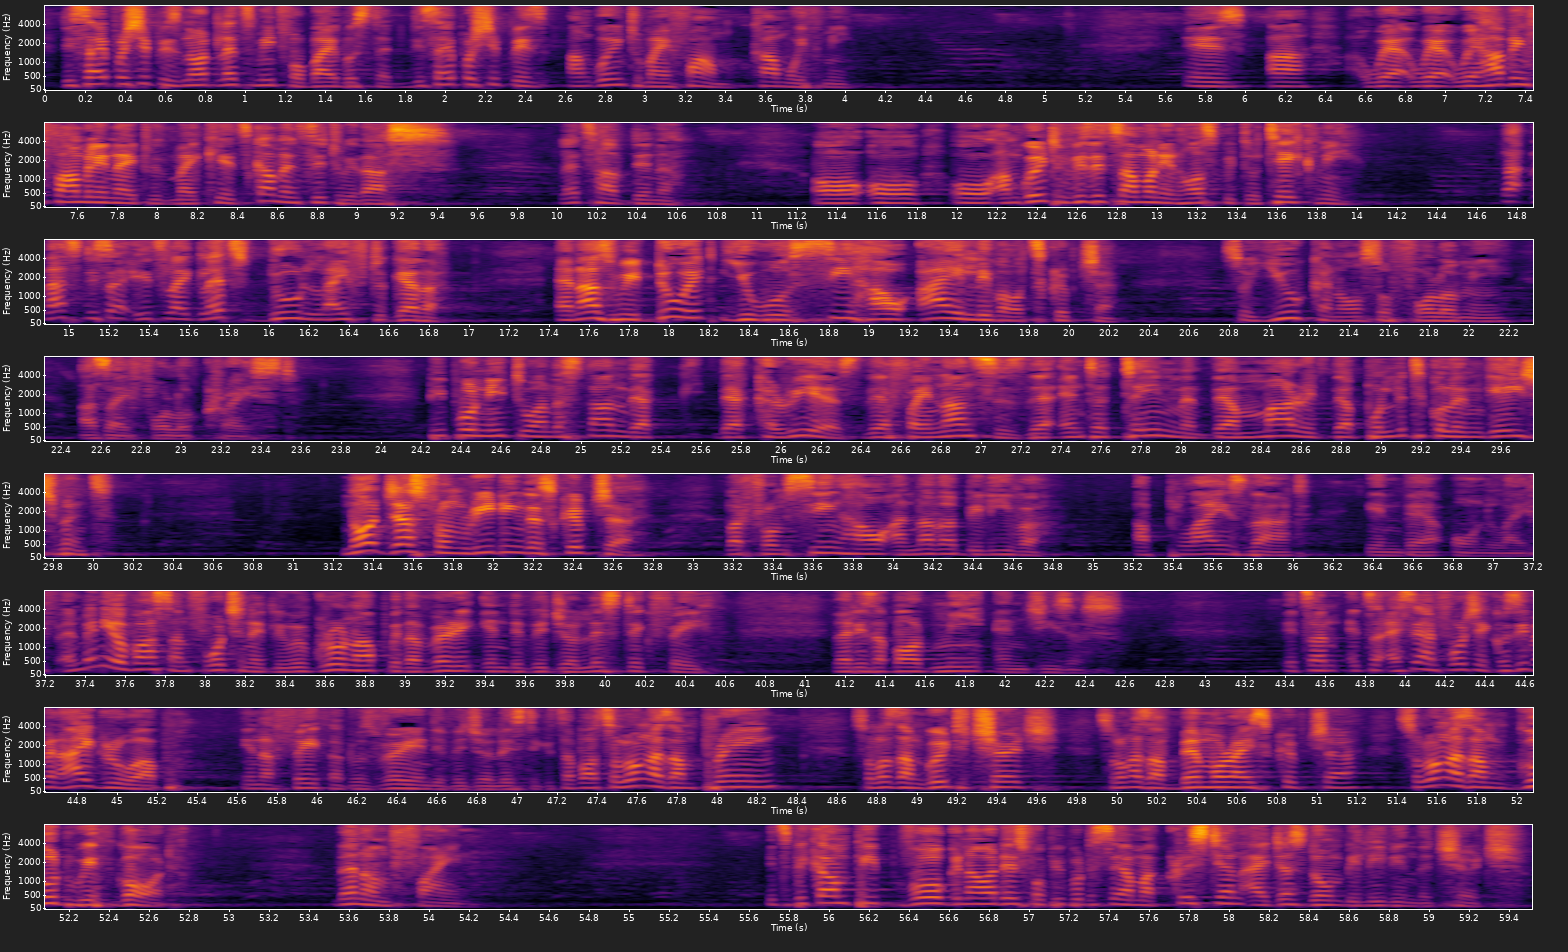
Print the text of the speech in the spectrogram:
Discipleship is not let's meet for Bible study. Discipleship is I'm going to my farm, come with me. Is uh, we're, we're, we're having family night with my kids, come and sit with us. Let's have dinner. Or, or, or I'm going to visit someone in hospital, take me. That, that's. It's like let's do life together. And as we do it, you will see how I live out scripture. So you can also follow me as I follow Christ. People need to understand their, their careers, their finances, their entertainment, their marriage, their political engagement. Not just from reading the scripture, but from seeing how another believer applies that in their own life. And many of us, unfortunately, we've grown up with a very individualistic faith that is about me and Jesus. It's, an, it's a, I say unfortunately because even I grew up in a faith that was very individualistic. It's about so long as I'm praying, so long as I'm going to church, so long as I've memorized scripture, so long as I'm good with God, then I'm fine. It's become vogue nowadays for people to say, I'm a Christian, I just don't believe in the church.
